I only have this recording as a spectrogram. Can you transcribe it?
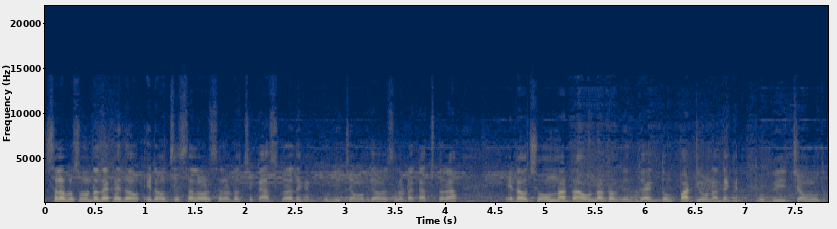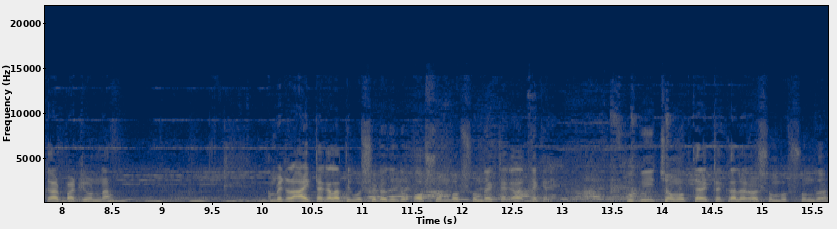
সেলার প্লাস অন্যটা দেখাই দাও। এটা হচ্ছে সেলোয়ার সেলোয়ারটা হচ্ছে কাজ করা, দেখেন। খুবই চমৎকারভাবে সেলোয়ারটা কাজ করা। এটা হচ্ছে ওন্নাটা। ওন্নাটাও কিন্তু একদম পার্টি ওনা দেখেন। খুবই চমৎকার পার্টি ওন্না। আমরা এটার আরেকটা কালার দেখব। সেটাও কিন্তু অসম্ভব সুন্দর একটা কালার, দেখেন। খুবই চমৎকার একটা কালার, অসম্ভব সুন্দর।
